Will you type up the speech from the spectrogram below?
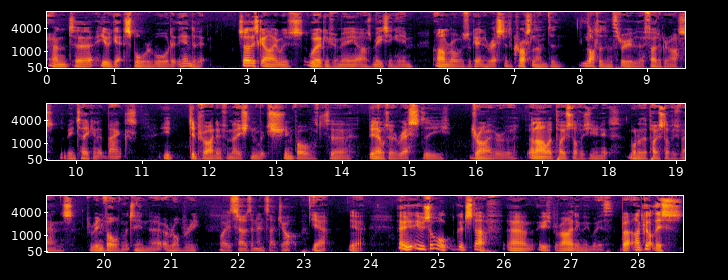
and uh, he would get a small reward at the end of it. So this guy was working for me. I was meeting him. Armed robbers were getting arrested across London. A lot of them through their photographs that had been taken at banks. He did provide information which involved uh, being able to arrest the driver of a, an armoured post office unit, one of the post office vans, for involvement in uh, a robbery. Well, so it was an inside job. Yeah, yeah. It was all good stuff um, he was providing me with. But I'd got this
